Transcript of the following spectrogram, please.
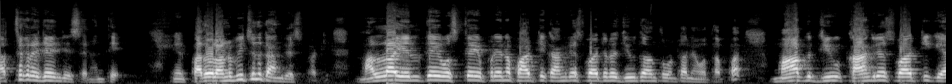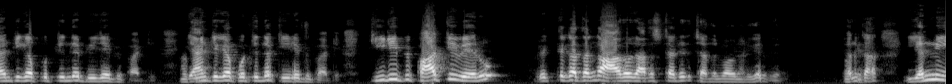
నచ్చక రిజైన్ చేశాను అంతే. నేను పదవులు అనిపించింది కాంగ్రెస్ పార్టీ. మళ్ళా వెళ్తే వస్తే ఎప్పుడైనా పార్టీ కాంగ్రెస్ పార్టీలో జీవితాంతం ఉంటానేమో తప్ప మాకు జీవ కాంగ్రెస్ పార్టీకి యాంటీగా పుట్టిందే బీజేపీ పార్టీ. యాంటీగా పుట్టిందే టీడీపీ పార్టీ. టీడీపీ పార్టీ వేరు వ్యక్తిగతంగా ఆ రోజు అరెస్ట్ అనేది చంద్రబాబు నాయుడు గారు వేరు. కనుక ఇవన్నీ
